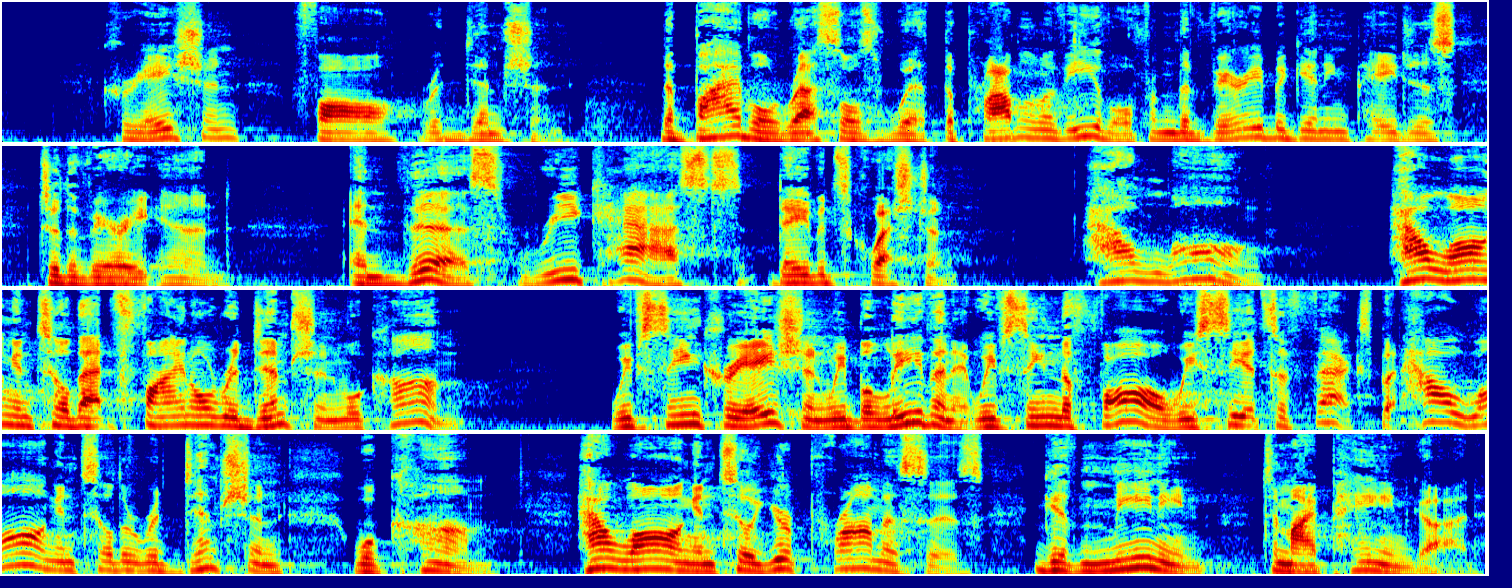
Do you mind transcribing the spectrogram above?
Creation, fall, redemption. The Bible wrestles with the problem of evil from the very beginning pages to the very end. And this recasts David's question How long? How long until that final redemption will come? We've seen creation, we believe in it. We've seen the fall, we see its effects. But how long until the redemption will come? How long until your promises give meaning to my pain, God?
